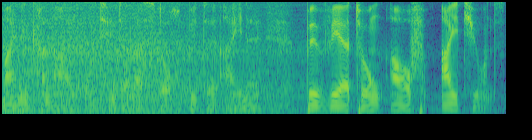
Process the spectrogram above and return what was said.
meinen Kanal und hinterlass doch bitte eine Bewertung auf iTunes.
